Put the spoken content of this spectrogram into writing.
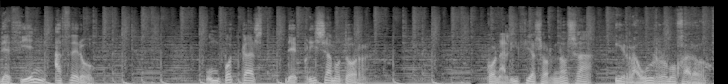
De 100 a 0 un podcast de Prisa Motor, con Alicia Sornosa y Raúl Romojaro.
